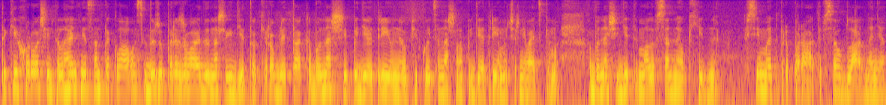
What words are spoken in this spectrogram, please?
такі хороші, інтелігентні Санта-Клауси, дуже переживають до наших діток і роблять так, аби наші педіатрії вони опікуються нашими педіатріями чернівецькими, аби наші діти мали все необхідне. Всі медпрепарати, все обладнання.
